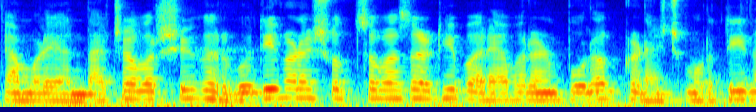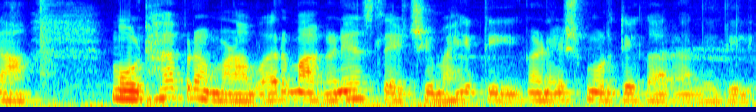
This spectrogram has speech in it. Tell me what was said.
त्यामुळे यंदाच्या वर्षी घरगुती गणेशोत्सवासाठी पर्यावरणपूरक गणेश मूर्तींना मोठ्या प्रमाणावर मागणी असल्याची माहिती गणेश मूर्तीकारांनी दिली.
